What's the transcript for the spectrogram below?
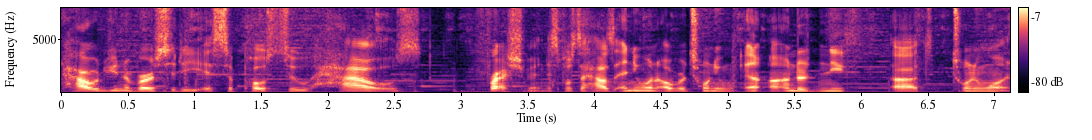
Howard University is supposed to house freshmen. It's supposed to house anyone over 20 uh, underneath uh, 21,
